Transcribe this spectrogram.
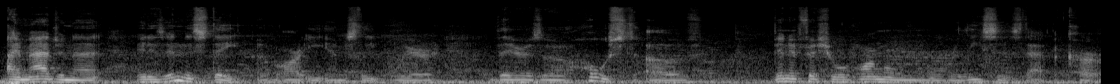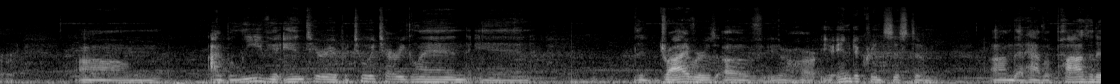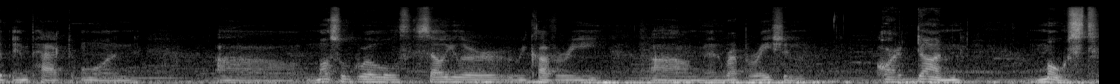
I imagine that it is in this state of REM sleep where there's a host of beneficial hormonal releases that occur. Um, I believe your anterior pituitary gland and the drivers of your heart, your endocrine system um, that have a positive impact on uh, muscle growth, cellular recovery, um, and reparation are done most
